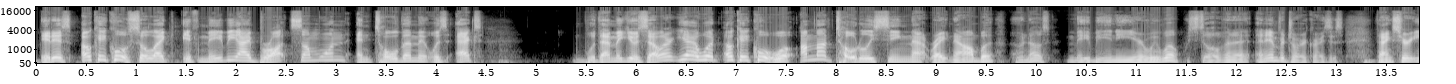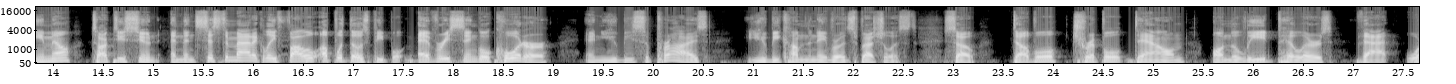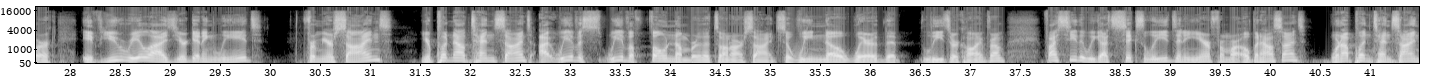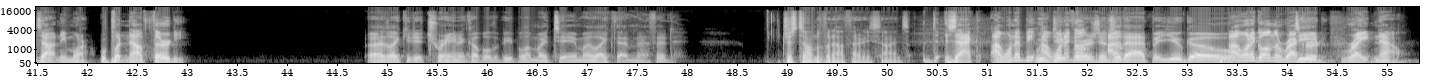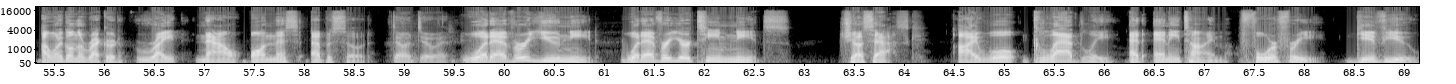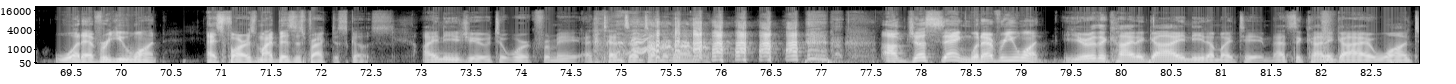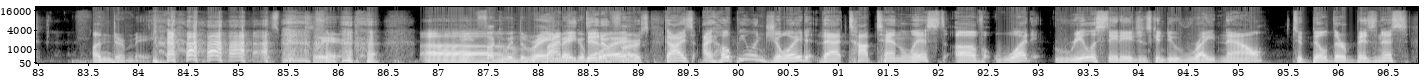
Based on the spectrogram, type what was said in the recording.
It is okay, cool. So like, if maybe I brought someone and told them it was X, would that make you a seller? Yeah, it would. Okay, cool. Well, I'm not totally seeing that right now, but who knows? Maybe in a year we will. We still have an, an inventory crisis. Thanks for your email. Talk to you soon. And then systematically follow up with those people every single quarter, and you'd be surprised you become the neighborhood specialist. So double, triple down on the lead pillars that work. If you realize you're getting leads from your signs, you're putting out 10 signs. I, we have a we have a phone number that's on our sign, so we know where the leads are calling from. If I see that we got six leads in a year from our open house signs, we're not putting 10 signs out anymore. We're putting out 30. I'd like you to train a couple of the people on my team. I like that method. Just tell him to put out 30 signs. D- Zach, I want to be. We I do want to go. versions I, of that, but you go. I want to go on the record deep. right now. I want to go on the record right now on this episode. Don't do it. whatever you need, whatever your team needs, just ask. I will gladly, at any time, for free, give you whatever you want as far as my business practice goes. I need you to work for me at 10 cents on the dollar. I'm just saying, whatever you want. You're the kind of guy I need on my team. That's the kind of guy I want under me. Let's be clear. Ain't fucking with the um, Buy me rainmaker dinner boy. first. Guys, I hope you enjoyed that top 10 list of what real estate agents can do right now to build their business.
